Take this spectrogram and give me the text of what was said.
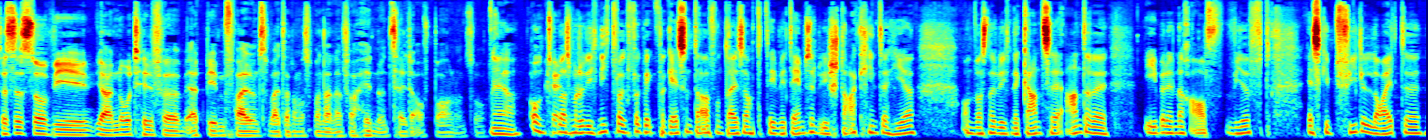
Das ist so wie ja, Nothilfe, Erdbebenfall und so weiter. Da muss man dann einfach hin und Zelte aufbauen und so. Ja, und okay. was man natürlich nicht ver ver vergessen darf, und da ist auch der David Dems natürlich stark hinterher und was natürlich eine ganze andere Ebene noch aufwirft, es gibt viele Leute,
